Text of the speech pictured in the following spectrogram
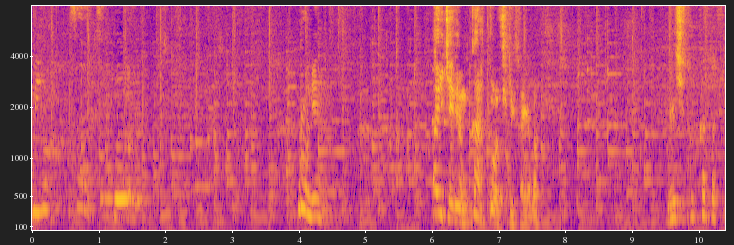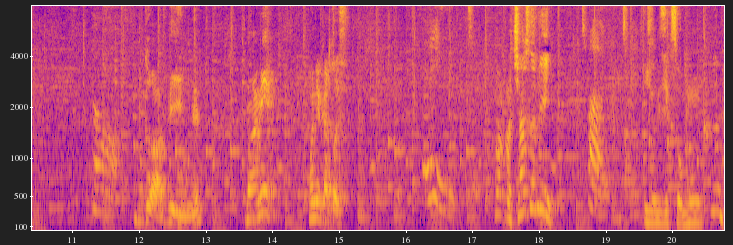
Bine. Uh, Brune. Aici avem cartofi, Mihaela. Vrei și tu cartofi? Da. Da, bine. Mami, unde e cartofi? A, Aceasta vrei? Eu zic să o mâncăm.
